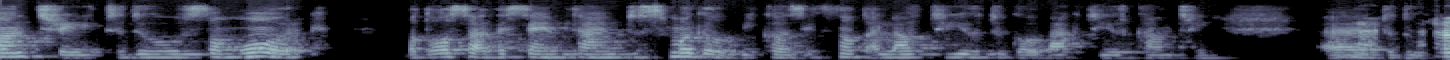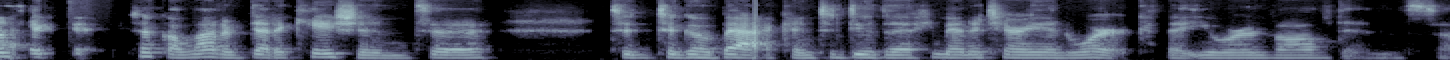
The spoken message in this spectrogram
country to do some work, but also at the same time to smuggle because it's not allowed to you to go back to your country uh, to do sounds like it took a lot of dedication to to to go back and to do the humanitarian work that you were involved in so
